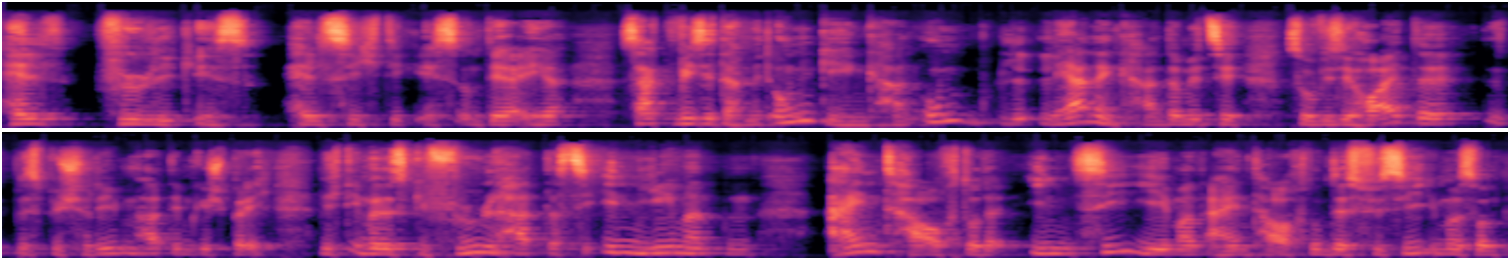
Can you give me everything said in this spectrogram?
hellfühlig ist, hellsichtig ist und der ihr sagt, wie sie damit umgehen kann, um lernen kann, damit sie, so wie sie heute es beschrieben hat im Gespräch, nicht immer das Gefühl hat, dass sie in jemanden eintaucht oder in sie jemand eintaucht und das für sie immer so,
